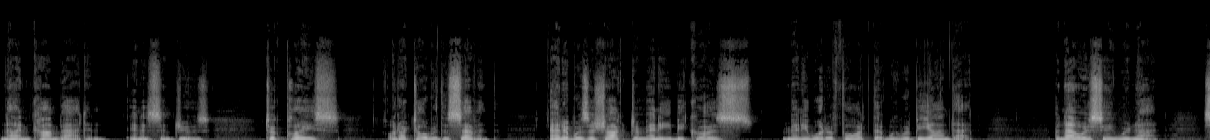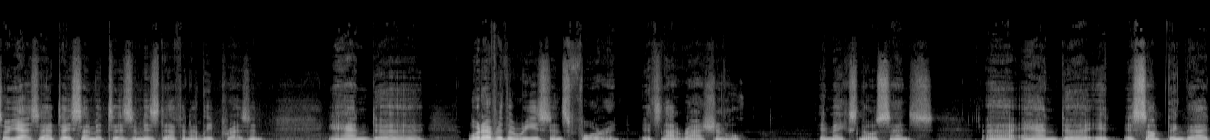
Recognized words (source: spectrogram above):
non combatant, innocent Jews, took place on October the 7th. And it was a shock to many because many would have thought that we were beyond that. But now we're seeing we're not. So, yes, anti Semitism is definitely present. And uh, whatever the reasons for it, it's not rational. It makes no sense. Uh, and uh, it is something that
